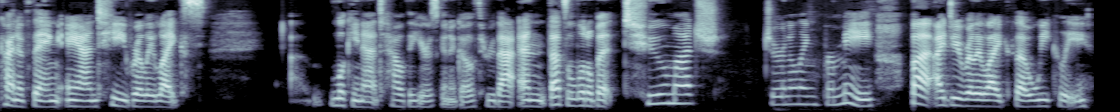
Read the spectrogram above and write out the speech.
kind of thing. And he really likes uh, looking at how the year is going to go through that. And that's a little bit too much journaling for me, but I do really like the weekly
